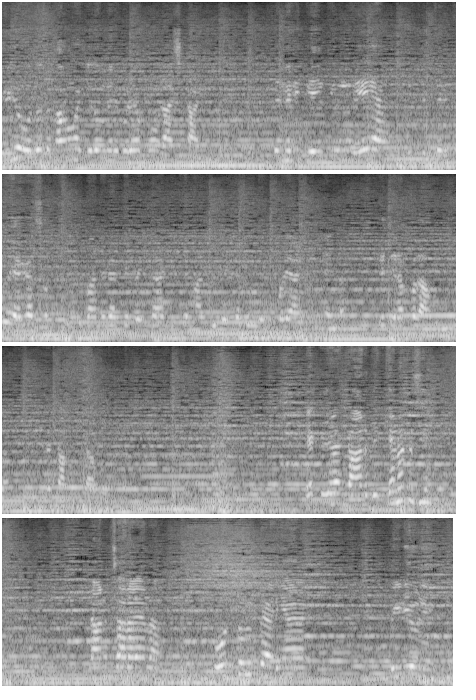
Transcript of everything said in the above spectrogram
ਵੀਡੀਓ ਉਦੋਂ ਦਿਖਾਊਂਗਾ ਜਦੋਂ ਮੇਰੇ ਕੋਲ ਭੂੰਗਾਸ਼ਕ ਆ ਗਈ ਤੇ ਮੇਰੀ ਬੇਨਤੀ ਨੂੰ ਇਹ ਆ ਕਿ ਜਿੱਥੇ ਵੀ ਕੋਈ ਹੈਗਾ ਸਭ ਕੁਝ ਬੰਦ ਕਰਕੇ ਬੈਠਾ, ਜਿੱਥੇ ਮਰਜ਼ੀ ਬੈਠਾ ਤੂੰ ਮੇਰੇ ਕੋਲ ਆ ਕੇ ਜਾਏਗਾ ਤੇ ਤੇਰਾ ਭਲਾ ਹੋਊਗਾ ਤੇਰਾ ਕੰਮ ਖਰਾਬ ਹੋਊਗਾ ਇੱਕ ਜਿਹੜਾ ਕਾਂਡ ਦੇਖਿਆ ਨਾ ਤੁਸੀਂ, ਨਾਨਕਸਰ ਵਾਲਿਆਂ ਦਾ ਉਸ ਤੋਂ ਵੀ ਭੈੜੀਆਂ ਵੀਡੀਓ ਨੇ।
